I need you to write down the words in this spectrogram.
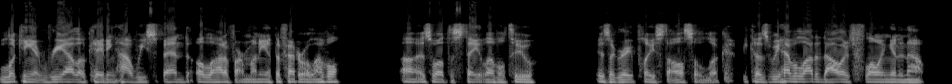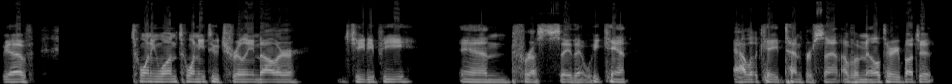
looking at reallocating how we spend a lot of our money at the federal level, uh, as well at the state level too, is a great place to also look because we have a lot of dollars flowing in and out. We have 21, 22 trillion dollar GDP, and for us to say that we can't allocate 10% of a military budget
